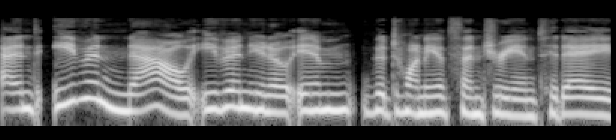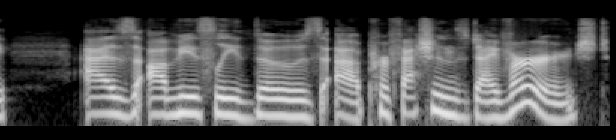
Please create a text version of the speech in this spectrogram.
And even now, even, you know, in the 20th century and today, as obviously those uh, professions diverged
